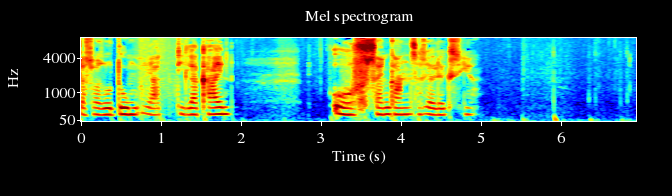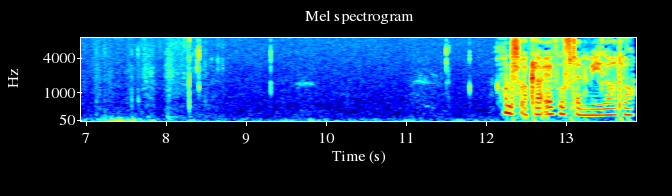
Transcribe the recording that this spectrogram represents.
Das war so dumm. Ja, die Lakaien. Uff, sein ganzes Elixier. Und es war klar, er wirft ein Mega da.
